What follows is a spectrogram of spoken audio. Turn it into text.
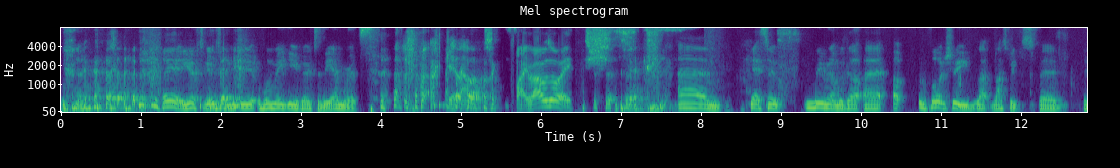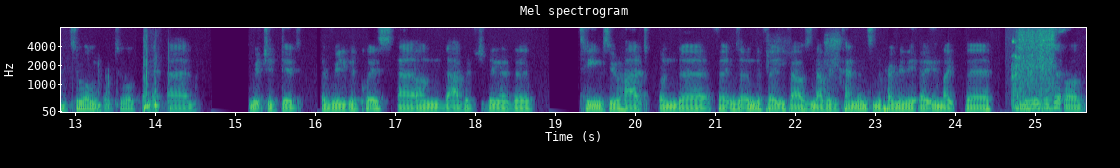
Oh yeah, you have to go. To, we'll make you go to the Emirates. Get out. It's like five hours away. um, yeah. So moving on, we've got. Uh, oh, unfortunately, last week's for to all to all credit, um, Richard did a really good quiz uh, on the average. You know the teams who had under 30, was it under thirty thousand average attendance in the Premier League uh, in like the Premier League was it or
